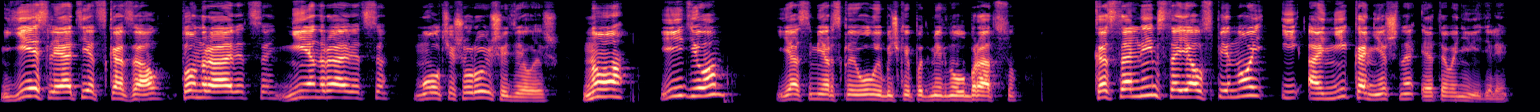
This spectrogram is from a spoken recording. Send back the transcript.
если отец сказал, то нравится, не нравится, молча шуруешь и делаешь. Но идем, я с мерзкой улыбочкой подмигнул братцу. К остальным стоял спиной, и они, конечно, этого не видели.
